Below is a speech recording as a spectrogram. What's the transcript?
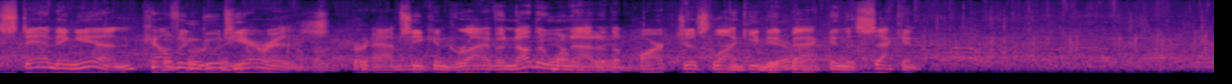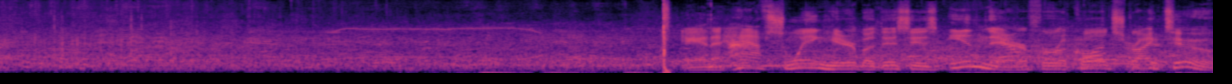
Standing in, Kelvin Gutierrez. Perhaps he can drive another one out of the park just like he did back in the second. And a half swing here, but this is in there for a called strike two.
